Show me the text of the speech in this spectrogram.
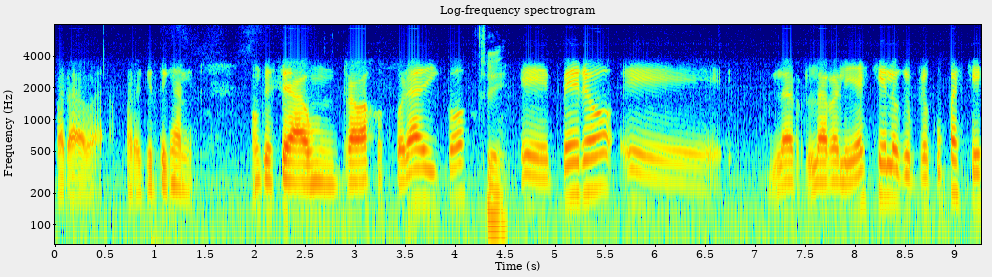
para, para que tengan, aunque sea un trabajo esporádico, Sí. eh, pero eh, la, la realidad es que lo que preocupa es que hay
